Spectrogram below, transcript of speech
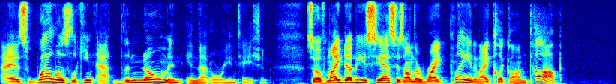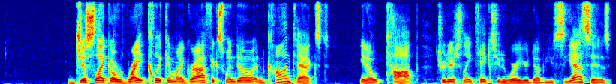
as well as looking at the gnomon in that orientation. So if my WCS is on the right plane and I click on top, just like a right click in my graphics window and context, you know, top traditionally takes you to where your WCS is,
